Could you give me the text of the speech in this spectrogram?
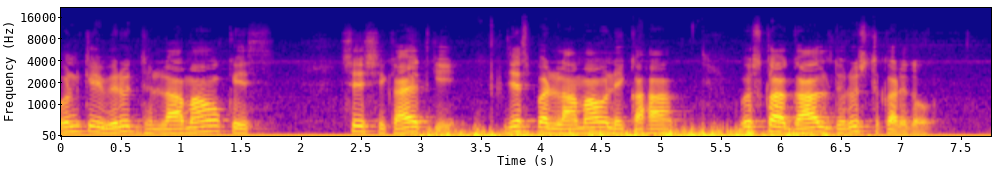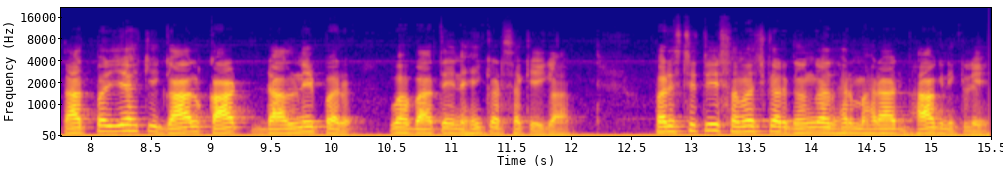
उनके विरुद्ध लामाओं के से शिकायत की, जिस पर लामाओं ने कहा, उसका गाल दुरुस्त कर दो। तात्पर्य यह कि गाल काट डालने पर वह बातें नहीं कर सकेगा। परिस्थिति समझकर गंगाधर महाराज भाग निकले।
